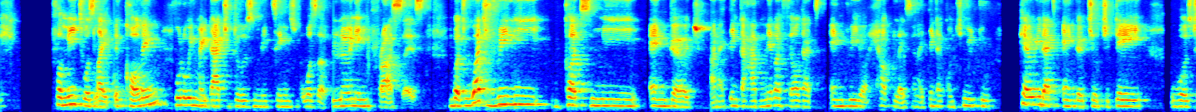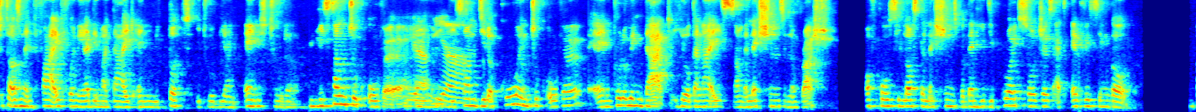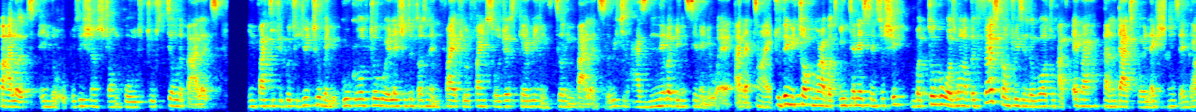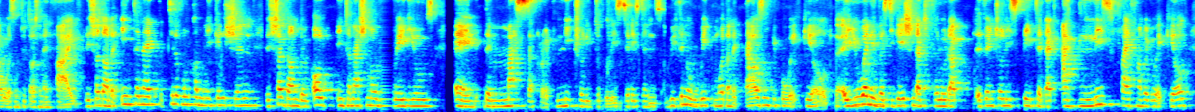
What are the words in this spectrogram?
for me, it was like a calling. Following my dad to those meetings was a learning process. But what really got me angered, and I think I have never felt that angry or helpless, and I think I continue to carry that anger till today was 2005 when Eyadema died, and we thought it would be an end to the. His son took over. Yeah, um, yeah. His son did a coup and took over, and following that, he organized some elections in a rush. Of course, he lost elections, but then he deployed soldiers at every single ballot in the opposition stronghold to steal the ballots in fact, if you go to YouTube and you Google Togo election 2005, you'll find soldiers carrying and stealing ballots, which has never been seen anywhere at that time. Today, we talk more about internet censorship, but Togo was one of the first countries in the world to have ever done that for elections, and that was in 2005. They shut down the internet, the telephone communication, they shut down the all international radios, and they massacred literally Togolese citizens. Within a week, more than a thousand people were killed. A UN investigation that followed up eventually stated that at least 500 were killed.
